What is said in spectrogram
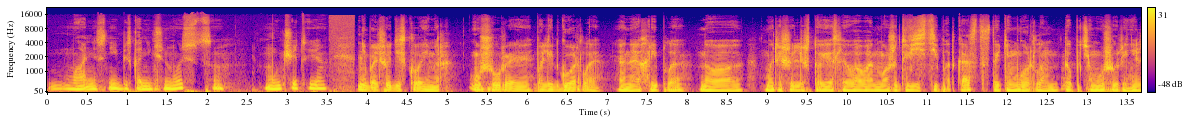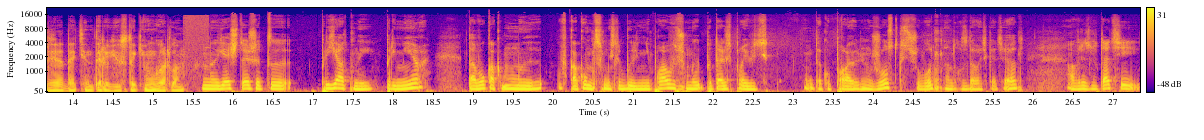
Маня с ней бесконечно носится, мучает ее. Небольшой дисклеймер. У Шуры болит горло, она охрипла, но мы решили, что если Вован может вести подкаст с таким горлом, то почему Шуре нельзя дать интервью с таким горлом? Но я считаю, что это приятный пример того, как мы в каком-то смысле были неправы, что мы пытались проявить такую правильную жесткость, что вот надо раздавать котят, а в результате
